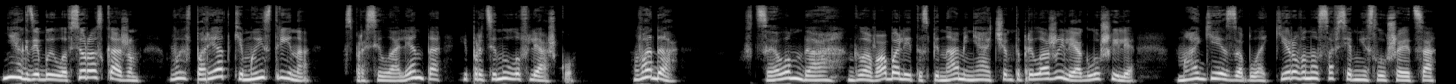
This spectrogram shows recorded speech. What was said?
«Негде было, все расскажем. Вы в порядке, маэстрина?» — спросила Алента и протянула фляжку. «Вода». «В целом, да. Голова болит, и спина меня чем-то приложили и оглушили. Магия заблокирована, совсем не слушается».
